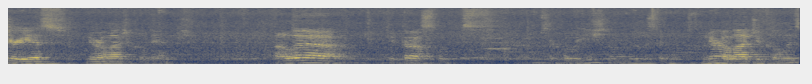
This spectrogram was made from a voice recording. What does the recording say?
serious neurological damage. Але якраз от психологічно вони дуже сильно Neurological is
